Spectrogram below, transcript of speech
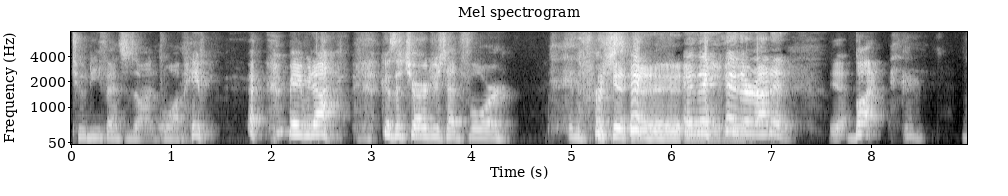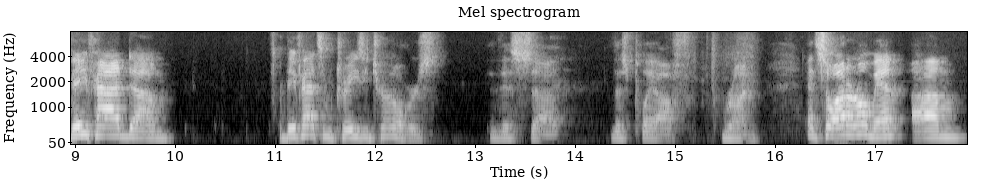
two defenses on. Well, maybe maybe not because the Chargers had four in the first, and, they, and they're not in it. Yeah. But they've had um, they've had some crazy turnovers this uh, this playoff run, and so I don't know, man. Um,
